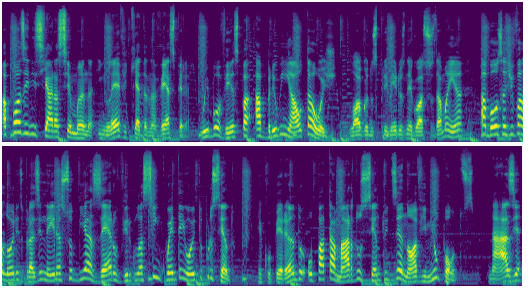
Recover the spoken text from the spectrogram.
Após iniciar a semana em leve queda na véspera, o Ibovespa abriu em alta hoje. Logo nos primeiros negócios da manhã, a Bolsa de Valores brasileira subia 0,58%, recuperando o patamar dos 119 mil pontos. Na Ásia,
